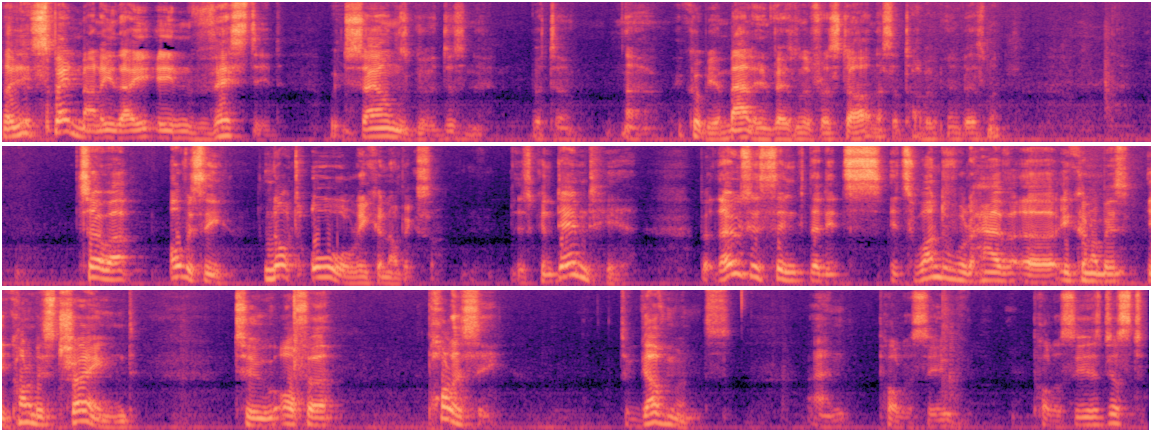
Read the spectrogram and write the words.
they didn't spend money; they invested, which sounds good, doesn't it? But um, no, it could be a malinvestment for a start. That's a type of investment. So uh, obviously, not all economics is condemned here, but those who think that it's it's wonderful to have uh, economists economists trained to offer policy to governments. And policy policy is just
